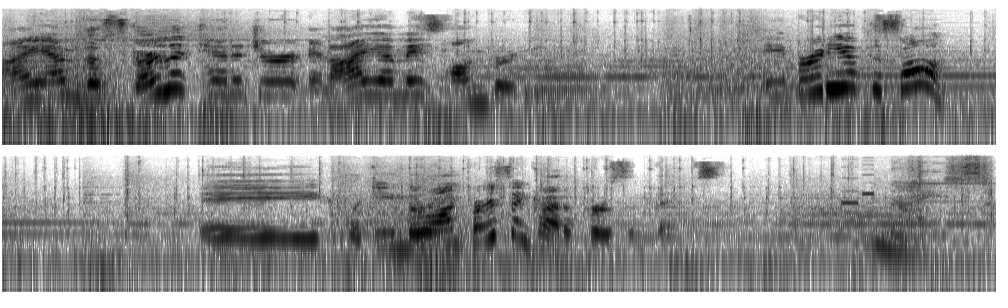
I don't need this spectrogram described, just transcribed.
I am the Scarlet Tanager, and I am a songbirdie. A birdie of the song. A clicking the wrong person kind of person things. Nice.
